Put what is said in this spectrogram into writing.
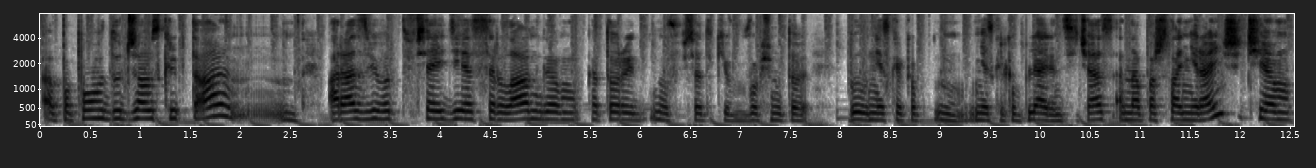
А по поводу JavaScript, а разве вот вся идея с Erlang, который, ну, все-таки, в общем-то, был несколько, ну, несколько популярен сейчас, она пошла не раньше, чем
